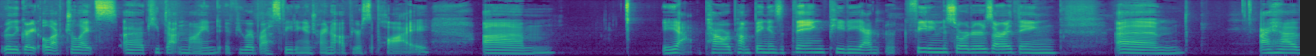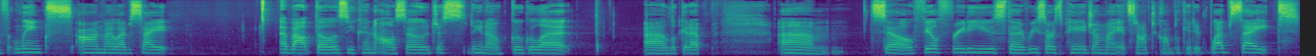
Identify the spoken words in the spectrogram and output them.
really great electrolytes. Uh, keep that in mind if you are breastfeeding and trying to up your supply. Um, yeah, power pumping is a thing. Pediatric feeding disorders are a thing. Um, I have links on my website about those. You can also just, you know, Google it, uh, look it up. Um, so feel free to use the resource page on my It's Not Too Complicated website.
